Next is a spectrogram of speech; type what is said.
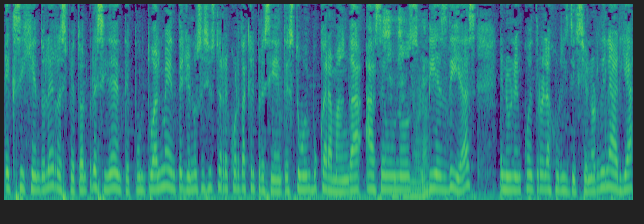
exigiéndole respeto al presidente. Puntualmente, yo no sé si usted recuerda que el presidente estuvo en Bucaramanga hace sí, unos 10 días en un encuentro de la jurisdicción ordinaria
